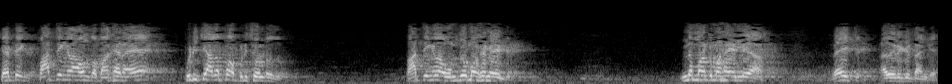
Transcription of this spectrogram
கேட்டீங்க பாத்தீங்களா உங்க மகனை? பிடிக்காதப்ப அப்படி சொல்றது. பாத்தீங்களா உங்க மகனே இந்த மாட்டு மகன் இல்லையா? ரைட் அது இருக்கட்டாங்க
